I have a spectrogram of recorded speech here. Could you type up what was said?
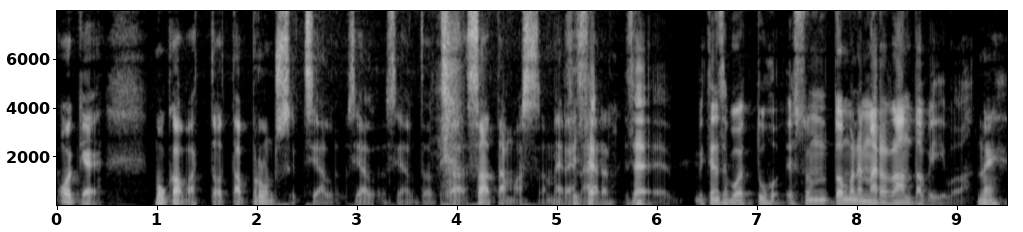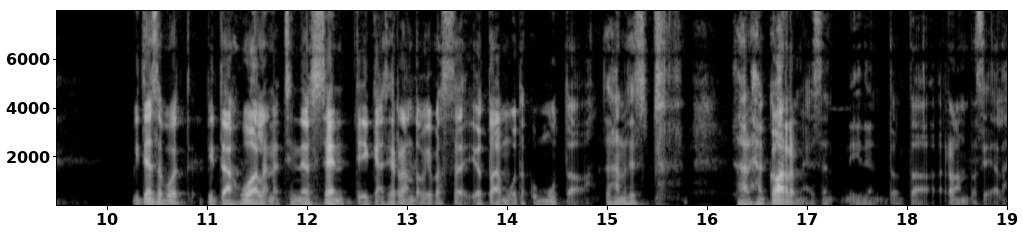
oikein mukavat tota, brunssit siellä, siellä, siellä tota, satamassa meren siis se, se, miten sä voit, tuho, jos on tuommoinen määrä rantaviivaa, niin. miten sä voit pitää huolen, että sinne ei ole senttiikään siinä rantaviivassa jotain muuta kuin mutaa? Sehän on siis, sehän on ihan karmea sen niiden tota, ranta siellä.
